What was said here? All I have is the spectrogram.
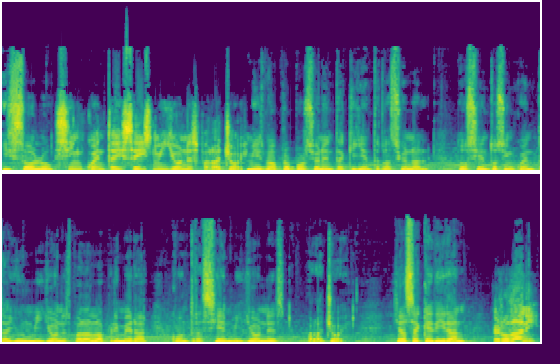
y solo 56 millones para Joy. Misma proporción en taquilla internacional, 251 millones para la primera contra 100 millones para Joy. Ya sé que dirán, pero Dani,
